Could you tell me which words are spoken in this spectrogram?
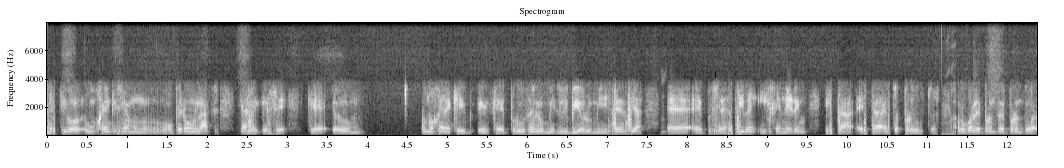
se activa un gen que se llama un operón lax que hace que se que um, unos genes que, eh, que producen bioluminiscencia eh, eh, pues se activen y generen esta, esta, estos productos. Con lo cual, de pronto, de pronto,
